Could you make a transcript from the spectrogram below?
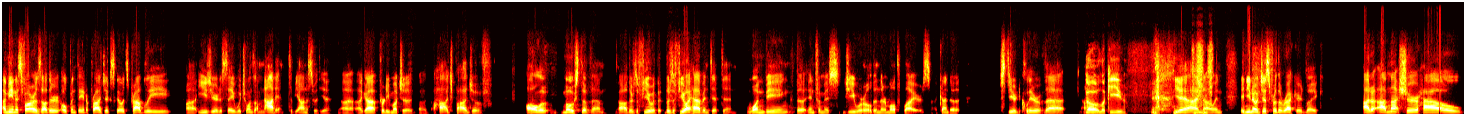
I mean, as far as other OpenTheta projects go, it's probably uh, easier to say which ones I'm not in. To be honest with you, uh, I got pretty much a, a, a hodgepodge of all of most of them. Uh, there's a few. the- There's a few I haven't dipped in. One being the infamous G World and their multipliers. I kind of steered clear of that. oh, Um, look at you. yeah, I know. And and you know, just for the record, like I don't I'm not sure how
